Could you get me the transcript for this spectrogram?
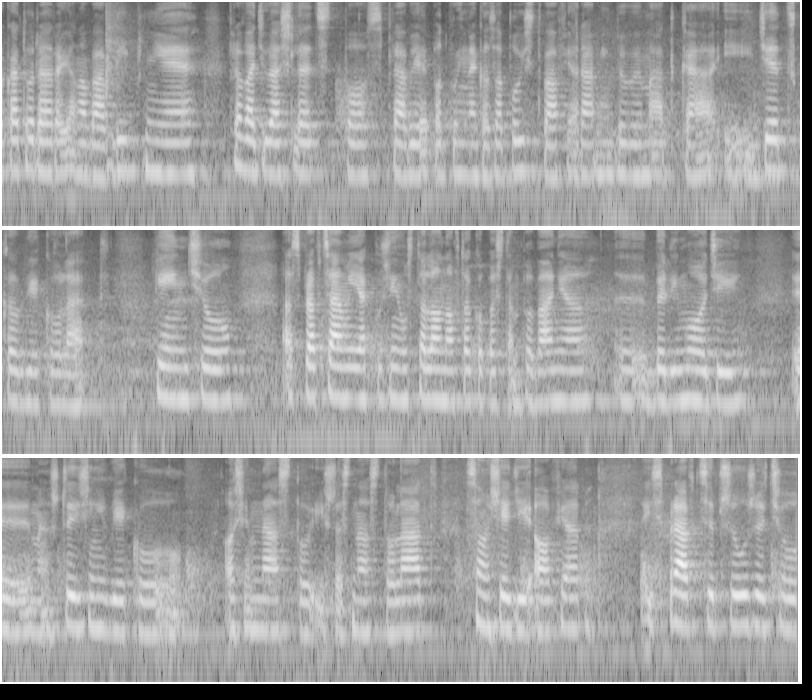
Prokuratura rejonowa w Lipnie prowadziła śledztwo w sprawie podwójnego zabójstwa. Ofiarami były matka i dziecko w wieku lat pięciu, a sprawcami, jak później ustalono w toku postępowania, y, byli młodzi y, mężczyźni w wieku 18 i 16 lat, sąsiedzi ofiar i sprawcy przy użyciu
